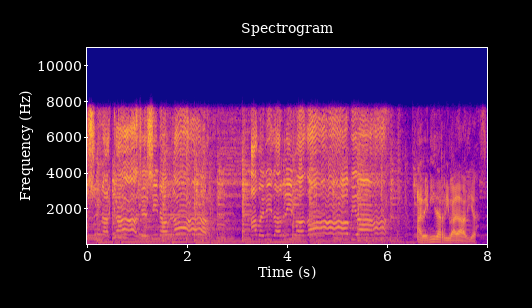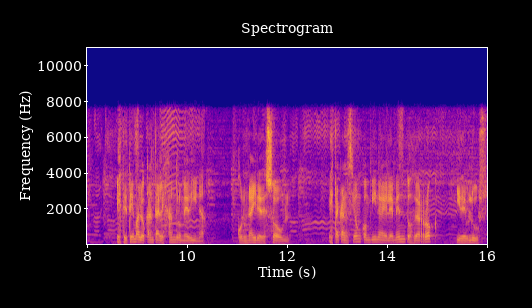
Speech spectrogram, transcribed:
Una calle sin hablar, Avenida Rivadavia. Avenida Rivadavia. Este tema lo canta Alejandro Medina, con un aire de soul. Esta canción combina elementos de rock y de blues,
